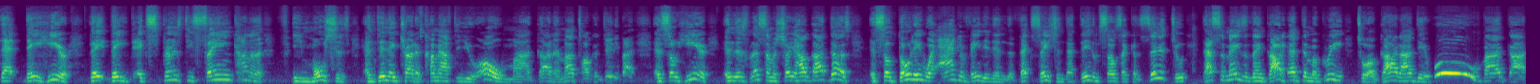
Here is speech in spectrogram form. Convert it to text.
that they hear they they experience these same kind of emotions and then they try to come after you. Oh my God, am I talking to anybody? And so here in this lesson, I'm going to show you how God does. And so though they were aggravated in the vexation that they themselves had consented to, that's amazing. Then God had them agree to a God idea. Woo, Oh, my God.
